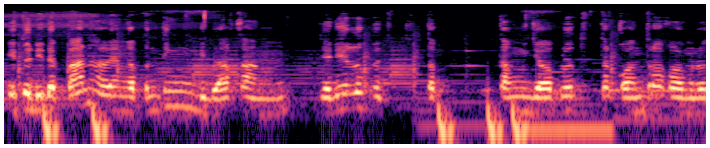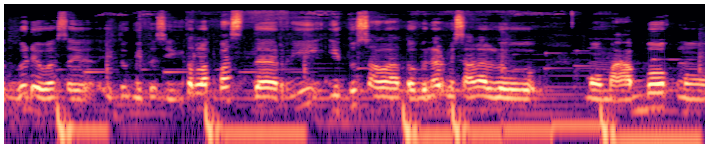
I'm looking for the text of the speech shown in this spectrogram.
itu di depan hal yang nggak penting di belakang jadi lu tetap tanggung jawab lu terkontrol kalau menurut gue dewasa itu gitu sih. Terlepas dari itu salah atau benar misalnya lu mau mabok mau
